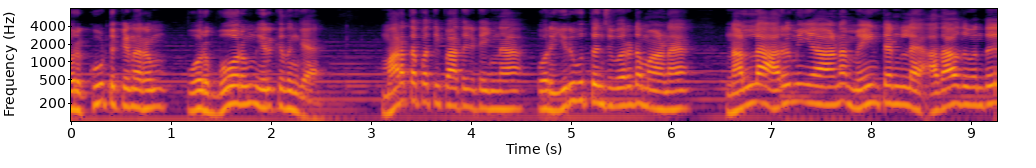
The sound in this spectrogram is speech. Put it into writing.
ஒரு கூட்டு கிணறும் ஒரு போரும் இருக்குதுங்க. மரத்தை பற்றி பார்த்துக்கிட்டிங்கன்னா ஒரு இருபத்தஞ்சி வருடமான நல்ல அருமையான மெயின்டெனில் அதாவது வந்து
